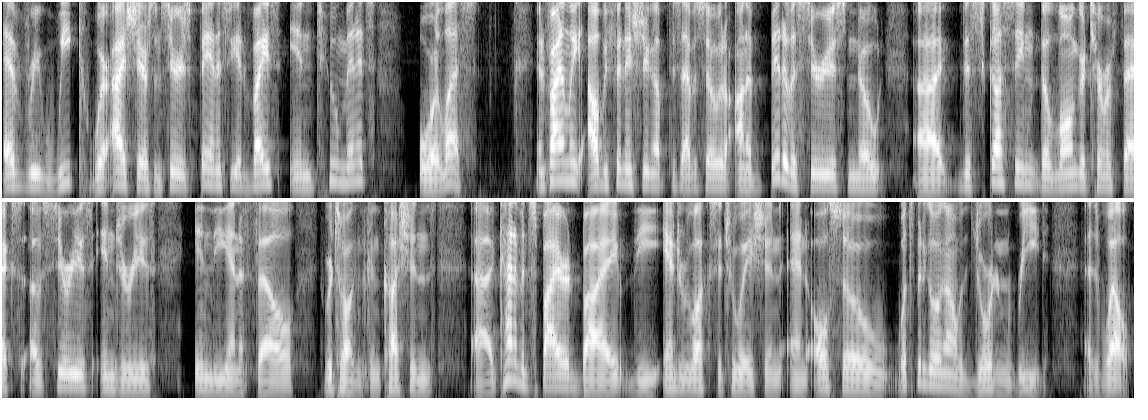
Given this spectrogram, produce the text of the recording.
every week, where I share some serious fantasy advice in two minutes or less. And finally, I'll be finishing up this episode on a bit of a serious note, uh, discussing the longer term effects of serious injuries in the NFL. We're talking concussions, uh, kind of inspired by the Andrew Luck situation and also what's been going on with Jordan Reed as well.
